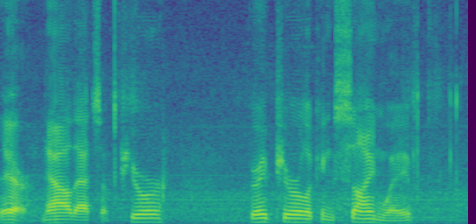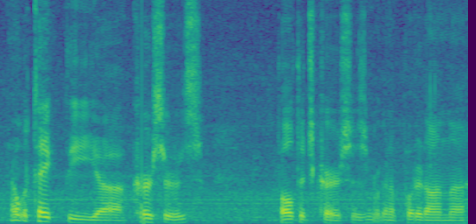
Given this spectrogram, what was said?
There. Now that's a pure, very pure looking sine wave. Now we'll take the uh, cursors, voltage cursors, and we're going to put it on the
